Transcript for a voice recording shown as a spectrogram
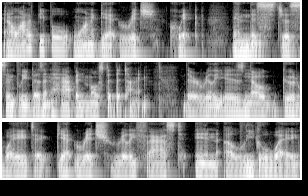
And a lot of people want to get rich quick. And this just simply doesn't happen most of the time there really is no good way to get rich really fast in a legal way.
